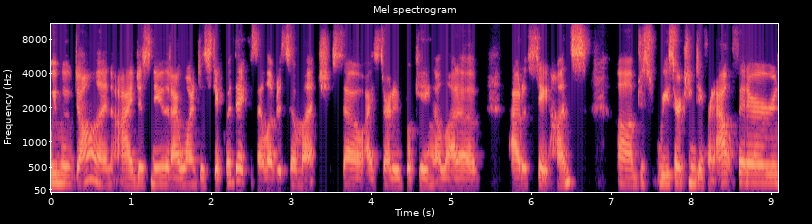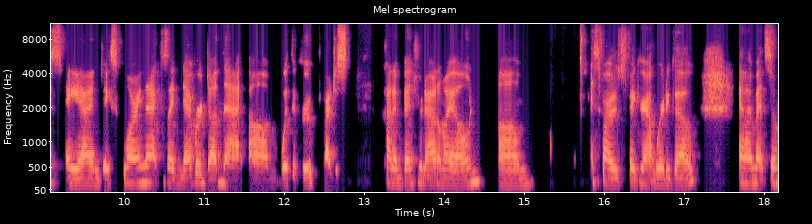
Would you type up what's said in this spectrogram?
we moved on, I just knew that I wanted to stick with it because I loved it so much. So I started booking a lot of out of state hunts, um, just researching different outfitters and exploring that because I'd never done that um, with a group. I just kind of ventured out on my own. Um, as far as figuring out where to go. And I met some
